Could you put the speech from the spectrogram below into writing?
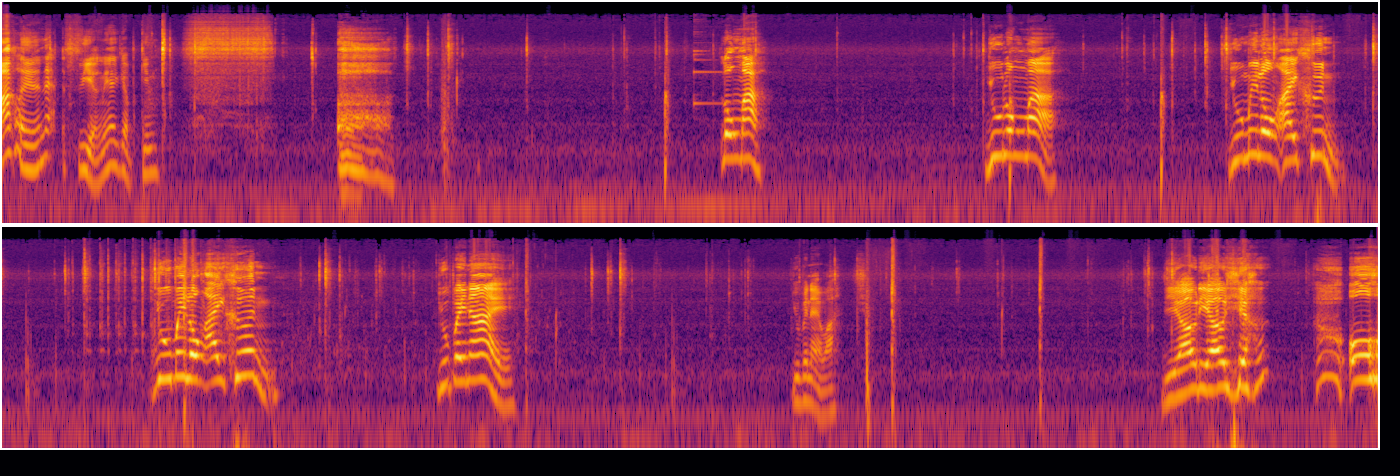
มากเลยนะเนี่ย เสียงเนี่ยกับกินลงมา อยู่ลงมา อยู่ไม่ลงไอขึ้น อยู่ไม่ลงไอขึ้น อยู่ไปไหน อยู่ไปไหนวะ เดี๋ยวเดี๋ยวเดี๋ยว โอ้โห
